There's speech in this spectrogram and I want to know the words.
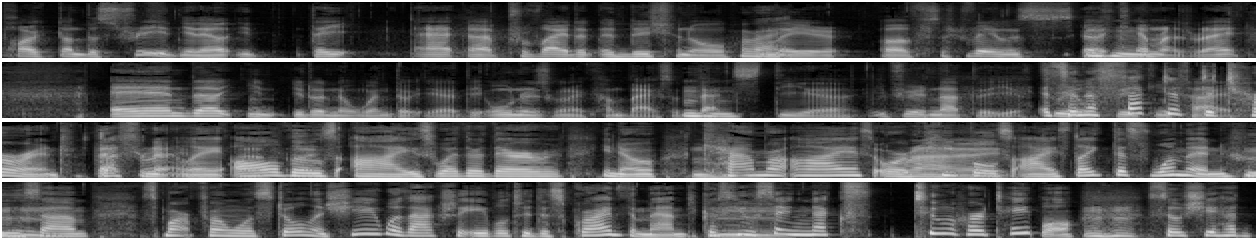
parked on the street, you know, it, they add, uh, provide an additional Right. Mm-hmm. layer of surveillance uh, cameras, right? And uh, you, you don't know when the uh, the owner is going to come back. So that's the uh, if you're not the Mm-hmm. It's an effective deterrent, That's right. definitely. All That's right. Mm-hmm. those eyes, whether they're, you know, camera eyes or Right. people's eyes. Like this woman whose um, smartphone was stolen, she was actually able to describe the man because he Mm. was sitting next to her table. So she had,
